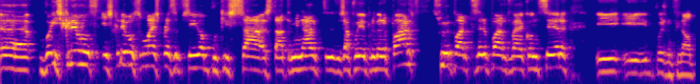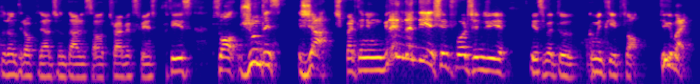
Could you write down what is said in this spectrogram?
Uh, inscrevam-se inscrevam o mais depressa possível, porque isto está, está a terminar. Já foi a primeira parte, segunda parte, terceira parte vai acontecer e, e depois no final poderão ter a oportunidade de juntarem-se ao Tribe Experience isso Pessoal, juntem-se já. Espero que tenham um grande, grande dia, cheio de força, energia e acima de tudo, com muito aqui, pessoal. Fiquem bem.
